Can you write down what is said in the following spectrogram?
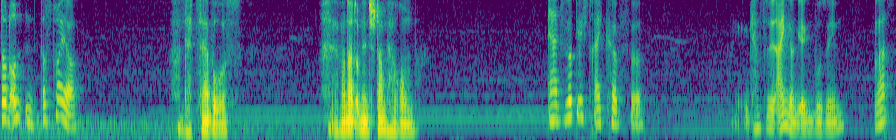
dort unten, das Feuer. Der Cerberus. Er wandert um den Stamm herum. Er hat wirklich drei Köpfe. Kannst du den Eingang irgendwo sehen? Was?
